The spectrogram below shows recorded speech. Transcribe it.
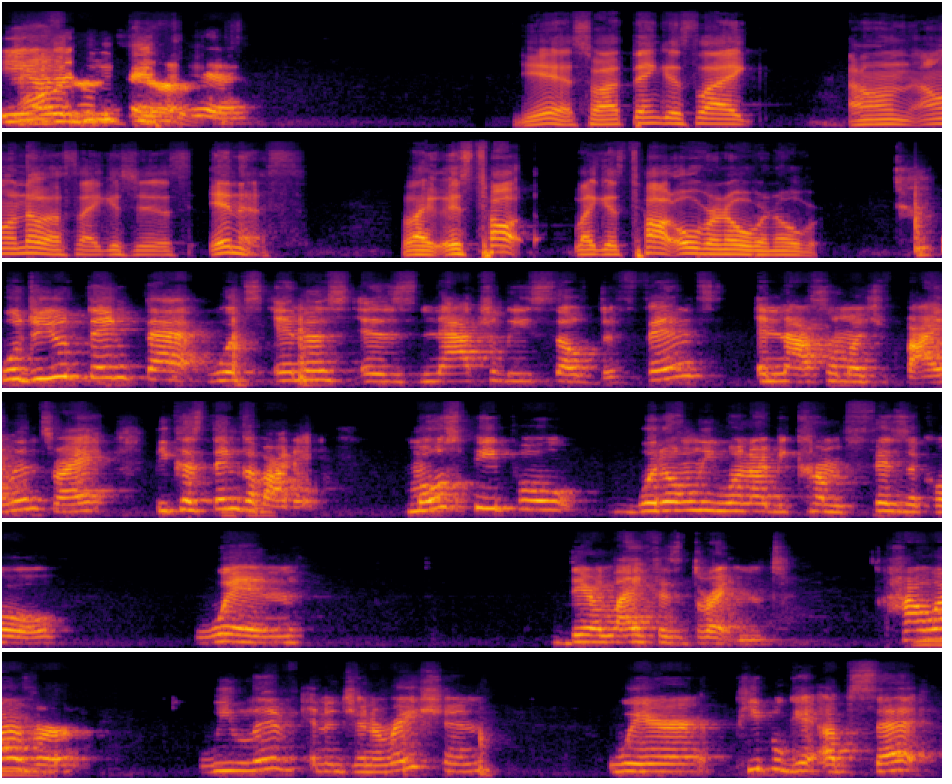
Yeah, All the the defense, defense. yeah. Yeah, so I think it's like I don't I don't know. It's like it's just in us, like it's taught like it's taught over and over and over. Well, do you think that what's in us is naturally self defense and not so much violence, right? Because think about it. Most people would only want to become physical when their life is threatened. However, we live in a generation where people get upset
